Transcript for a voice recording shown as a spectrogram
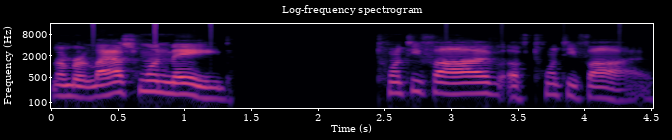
Number last one made. 25 of 25.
